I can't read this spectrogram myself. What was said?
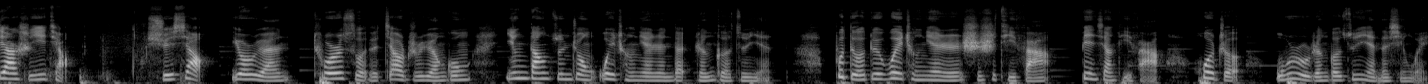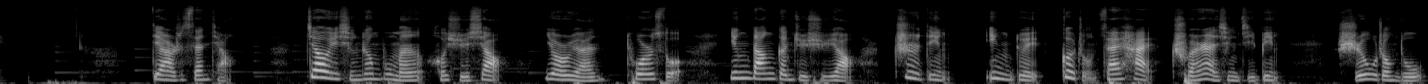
第二十一条，学校、幼儿园、托儿所的教职员工应当尊重未成年人的人格尊严，不得对未成年人实施体罚、变相体罚或者侮辱人格尊严的行为。第二十三条，教育行政部门和学校、幼儿园、托儿所应当根据需要制定应对各种灾害、传染性疾病、食物中毒。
